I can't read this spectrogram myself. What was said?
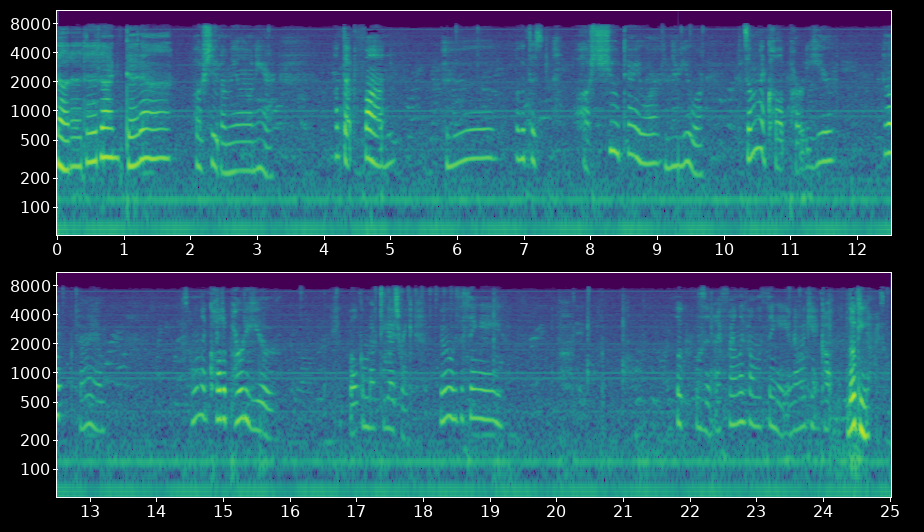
Da da da da da da. Oh shoot, I'm the only one here. Not that fun. Ooh, look at this. Oh shoot, there you are, and there you are. Did someone like call a party here? Hey, look, there I am. Someone like called a party here. Welcome back to the ice rink. Ooh, the thingy. Look, listen, I finally found the thingy, and now I can't caught looking at myself.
